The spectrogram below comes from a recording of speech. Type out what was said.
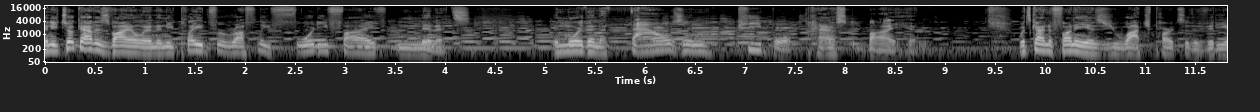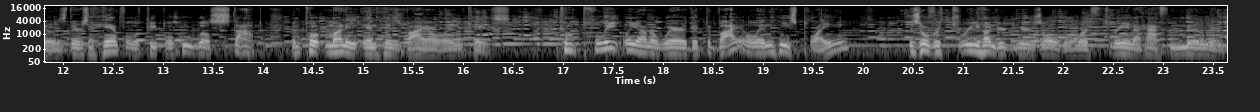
And he took out his violin and he played for roughly 45 minutes. And more than a thousand people passed by him. What's kind of funny is you watch parts of the videos, there's a handful of people who will stop and put money in his violin case, completely unaware that the violin he's playing is over 300 years old and worth $3.5 million.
